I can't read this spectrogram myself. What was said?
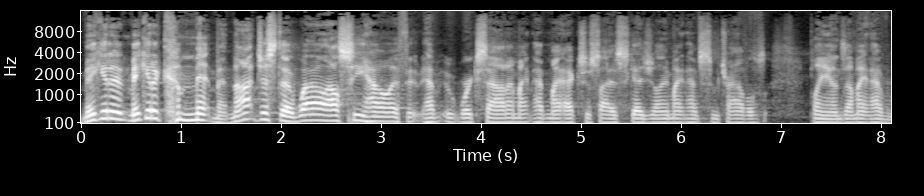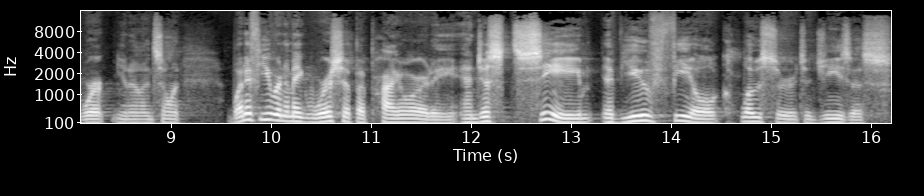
Make it, a, make it a commitment, not just a, well, I'll see how if it, have, it works out. I might have my exercise schedule. I might have some travel plans. I might have work, you know, and so on. What if you were to make worship a priority and just see if you feel closer to Jesus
